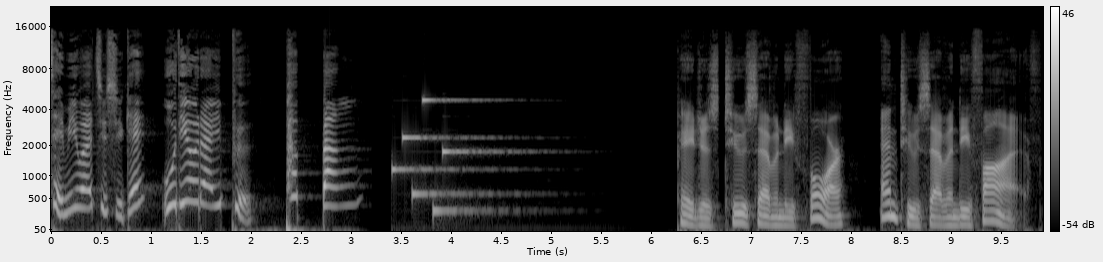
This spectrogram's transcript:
재미와 지식의 오디오 라이프 팟빵 pages 274 and 275.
